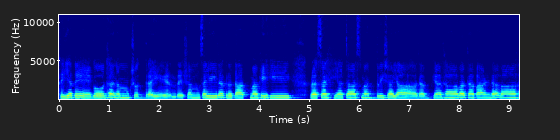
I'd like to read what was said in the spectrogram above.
ह्रियते गोधनम् क्षुद्रैर्नृशंसैरकृतात्मभिः प्रसह्य चास्मद्विषयादभ्यधावत पाण्डवाः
